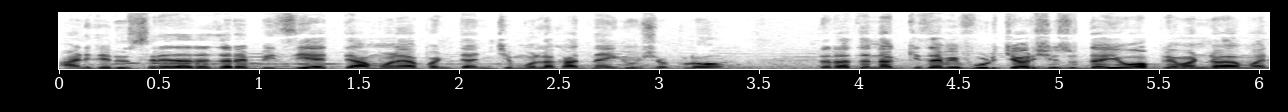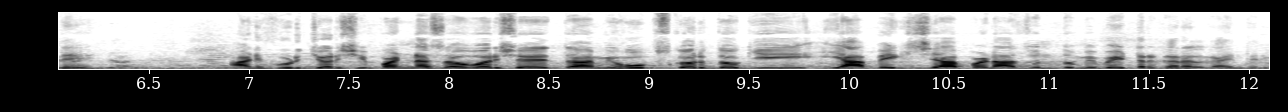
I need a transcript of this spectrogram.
आणि ते दुसरे दादा जरा बिझी आहेत त्यामुळे आपण त्यांची मुलाखत नाही घेऊ शकलो. तर आता नक्कीच आम्ही पुढच्या वर्षी सुद्धा येऊ आपल्या मंडळामध्ये. आणि पुढच्या वर्षी पन्नासावं वर्ष आहे तर आम्ही होप्स करतो की यापेक्षा पण अजून तुम्ही बेटर कराल काहीतरी.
